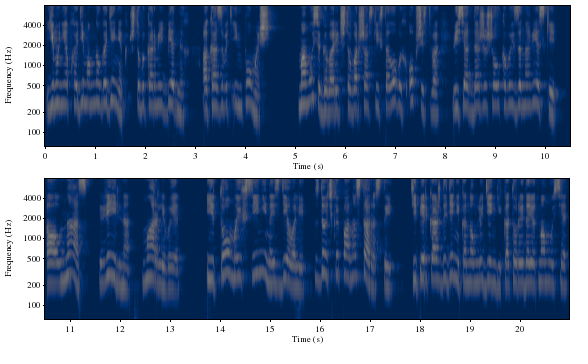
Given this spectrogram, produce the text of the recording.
Ему необходимо много денег, чтобы кормить бедных, оказывать им помощь. Мамуся говорит, что в варшавских столовых общества висят даже шелковые занавески, а у нас, Вильно, марлевые. И то мы их с Яниной сделали, с дочкой пана старосты. Теперь каждый день экономлю деньги, которые дает мамуся,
